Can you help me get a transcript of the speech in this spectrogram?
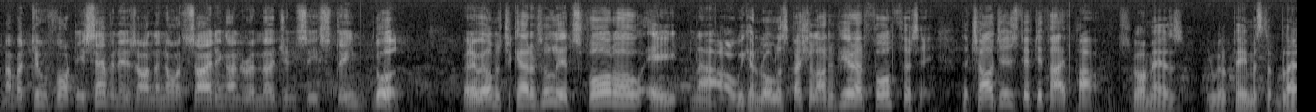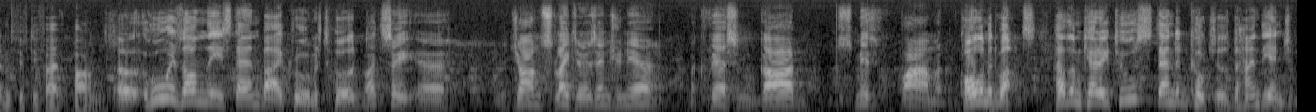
Number 247 is on the north siding under emergency steam. Good. Very well, Mr. Carroll. It's 4.08 now. We can roll a special out of here at 4.30. The charge is 55 pounds. Gomez, you will pay Mr. Bland 55 pounds. Uh, who is on the standby crew, Mr. Hood? Let's see. Uh, John Slater is engineer, McPherson guard, Smith fireman. Call them at once. Have them carry two standard coaches behind the engine,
